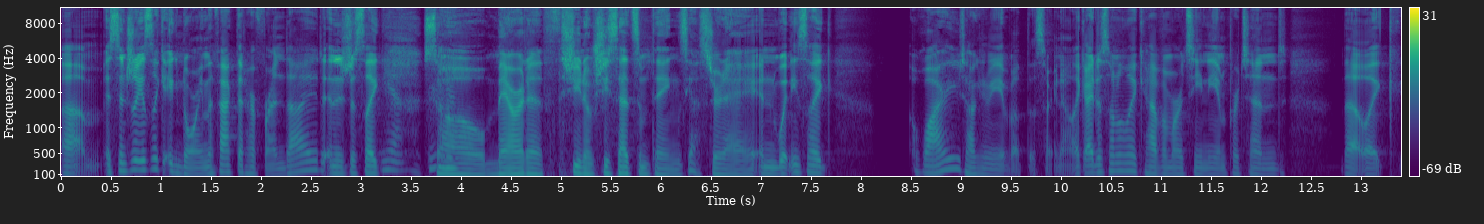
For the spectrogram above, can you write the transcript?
Um, essentially is like ignoring the fact that her friend died and is just like, Yeah. so Meredith, she, you know, she said some things yesterday. And Whitney's like, why are you talking to me about this right now? Like, I just want to like have a martini and pretend that like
